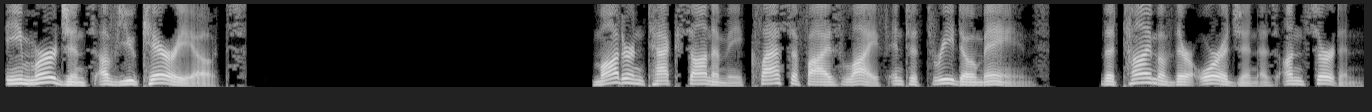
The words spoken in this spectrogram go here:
Emergence of eukaryotes. Modern taxonomy classifies life into three domains. The time of their origin is uncertain.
